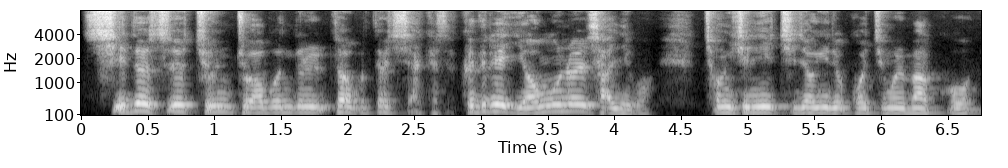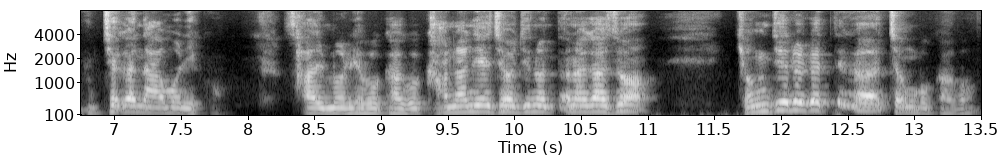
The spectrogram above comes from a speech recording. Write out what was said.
시더스 준 조합원들서부터 시작해서 그들의 영혼을 살리고 정신이 지정이로 고침을 받고 육체가 남을 있고 삶을 회복하고 가난의 저주는 떠나가서 경제를 갖다가 정복하고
